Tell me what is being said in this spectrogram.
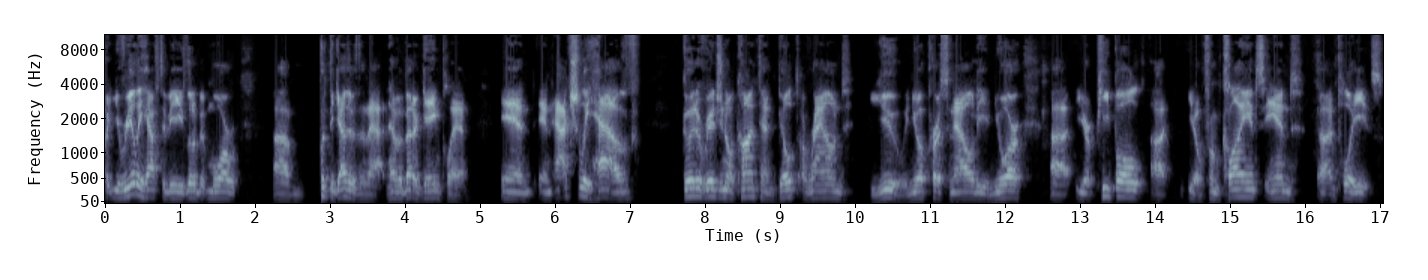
but you really have to be a little bit more um, put together than that and have a better game plan and and actually have good original content built around you and your personality and your uh, your people, uh, you know, from clients and uh, employees.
